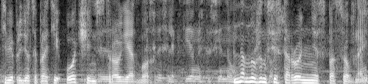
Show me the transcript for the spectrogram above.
Тебе придется пройти очень строгий отбор. Нам нужен всесторонне способный,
